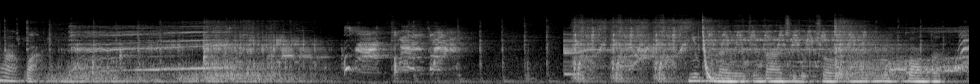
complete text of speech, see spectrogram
hoa quả. Nhiệm vụ này chúng ta chỉ được cho một con thôi.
